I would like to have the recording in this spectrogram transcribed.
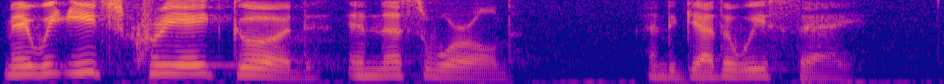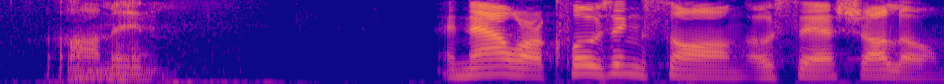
May we each create good in this world, and together we say, Amen. Amen. And now our closing song, Oseh Shalom.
